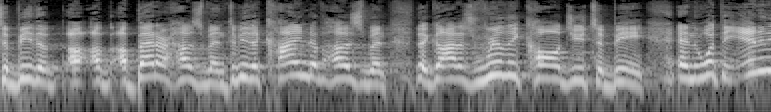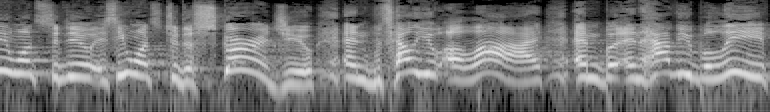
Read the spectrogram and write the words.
to be the, a, a, better husband, to be the kind of husband that God has really called you to be. And what the enemy wants to do is he wants to discourage you and tell you a lie and, and have you believe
